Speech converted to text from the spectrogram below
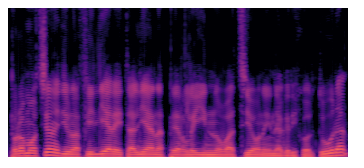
promozione di una filiera italiana per l'innovazione in agricoltura,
